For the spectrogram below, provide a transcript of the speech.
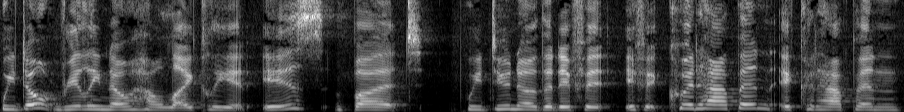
we don't really know how likely it is, but we do know that if it if it could happen, it could happen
